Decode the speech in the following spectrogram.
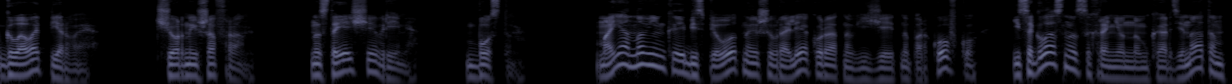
Глава первая. Черный шафран. Настоящее время. Бостон. Моя новенькая беспилотная «Шевроле» аккуратно въезжает на парковку и, согласно сохраненным координатам,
